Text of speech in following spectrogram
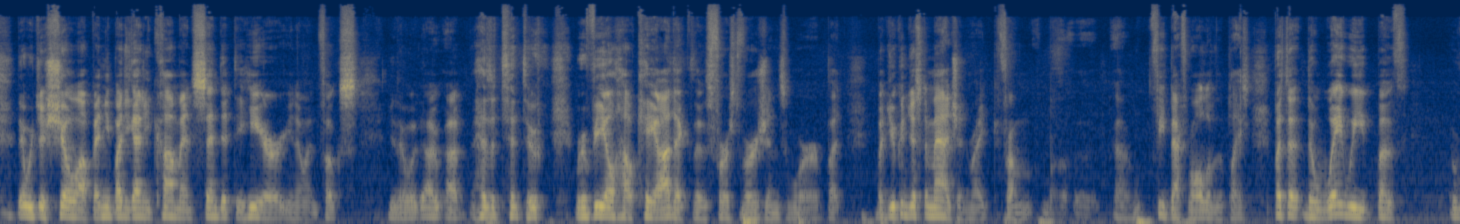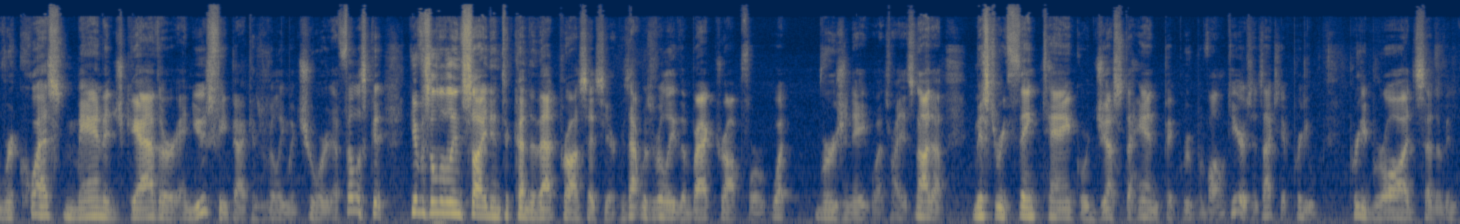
that would just show up. Anybody got any comments? Send it to here. You know, and folks, you know, are hesitant to reveal how chaotic those first versions were. But but you can just imagine, right, from uh, uh, feedback from all over the place. But the the way we both request, manage, gather, and use feedback has really matured. Uh, Phyllis, give us a little insight into kind of that process here, because that was really the backdrop for what version 8 was, right? It's not a mystery think tank or just a hand-picked group of volunteers. It's actually a pretty pretty broad set of in-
